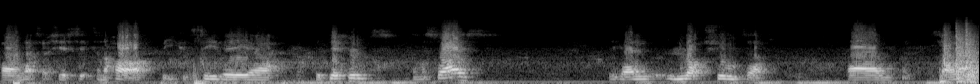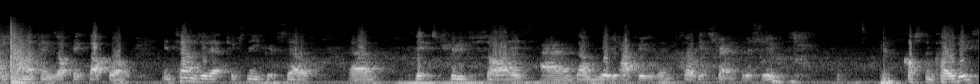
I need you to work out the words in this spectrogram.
Um, that's actually a six and a half, but you can see the uh, the difference in the size again, a lot shorter. Um, so that's just one of the things I picked up on. In terms of the actual sneaker itself, um, fits true to size and I'm really happy with them. So I'll get straight into the shoe. Koston Kobe's.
